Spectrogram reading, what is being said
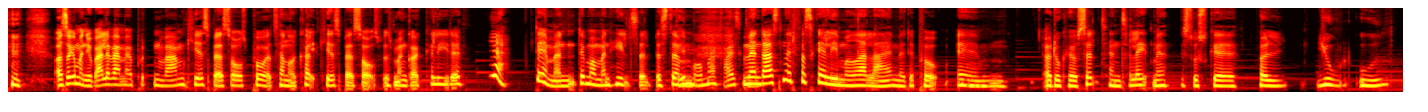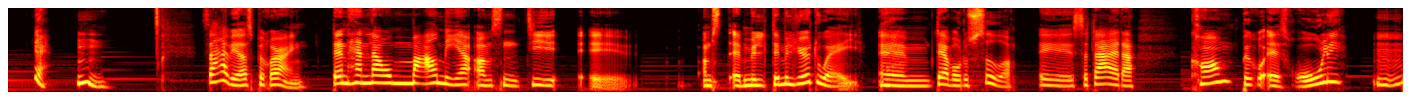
og så kan man jo bare lade være med at putte den varme kirsebærsauce på og tage noget kold kirsebærsauce, hvis man godt kan lide det. Ja, Det, er man, det må man helt selv bestemme. det må man faktisk Men der er sådan lidt forskellige måder at lege med det på. Mm. Øhm, og du kan jo selv tage en salat med, hvis du skal holde jul ude. Ja. Mm. Så har vi også berøring. Den handler jo meget mere om sådan de, øh, om øh, det miljø, du er i. Øhm, der, hvor du sidder. Øh, så der er der calm, berø- øh, rolig, Mm-hmm.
